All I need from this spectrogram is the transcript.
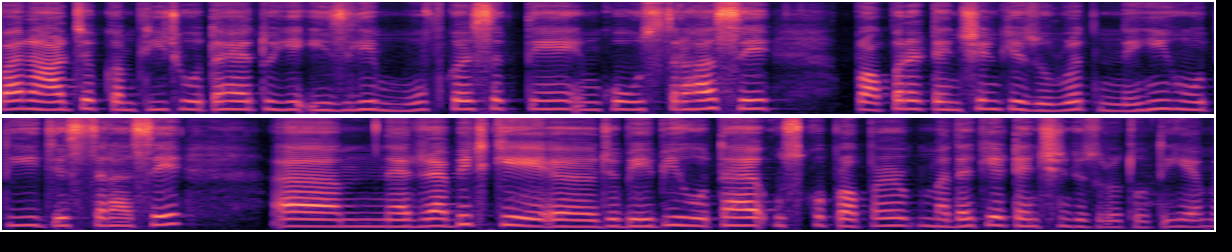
वन आवर जब कंप्लीट होता है तो ये इजीली मूव कर सकते हैं। इनको उस तरह से प्रॉपर अटेंशन की ज़रूरत नहीं होती, जिस तरह से रेबिट के जो बेबी होता है, उसको प्रॉपर मदर की अटेंशन की ज़रूरत होती है।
